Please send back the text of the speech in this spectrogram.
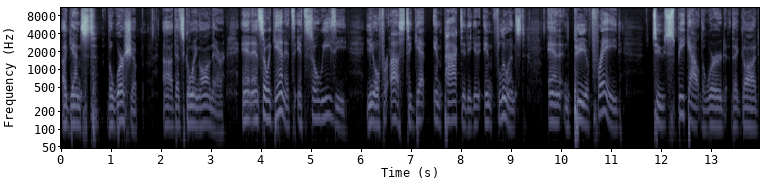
against the worship uh, that's going on there? And and so again, it's it's so easy, you know, for us to get impacted, to get influenced, and, be afraid to speak out the word that God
